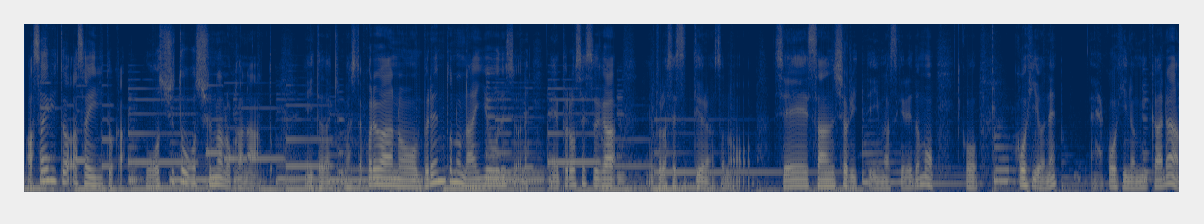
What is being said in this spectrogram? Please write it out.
朝入りと朝入りとか、ウォッシュとウォッシュなのかなといただきました。これはあのブレンドの内容ですよね。え、プロセスが、プロセスっていうのはその生産処理って言いますけれども、こうコーヒーをね、コーヒーの実から、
